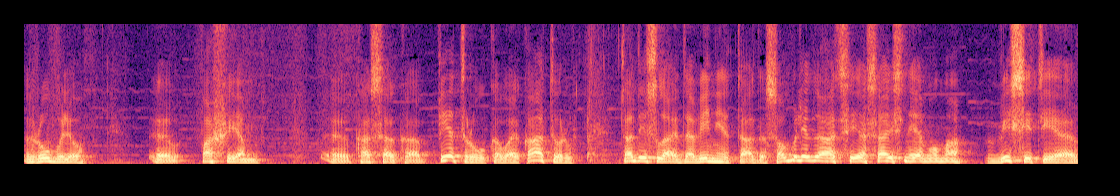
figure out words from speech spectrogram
rubļu e, pašiem, e, kā saka, pietrūka vai kā tur Tad izlaida viņi tādas obligācijas aizņēmumā. Visi tie,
